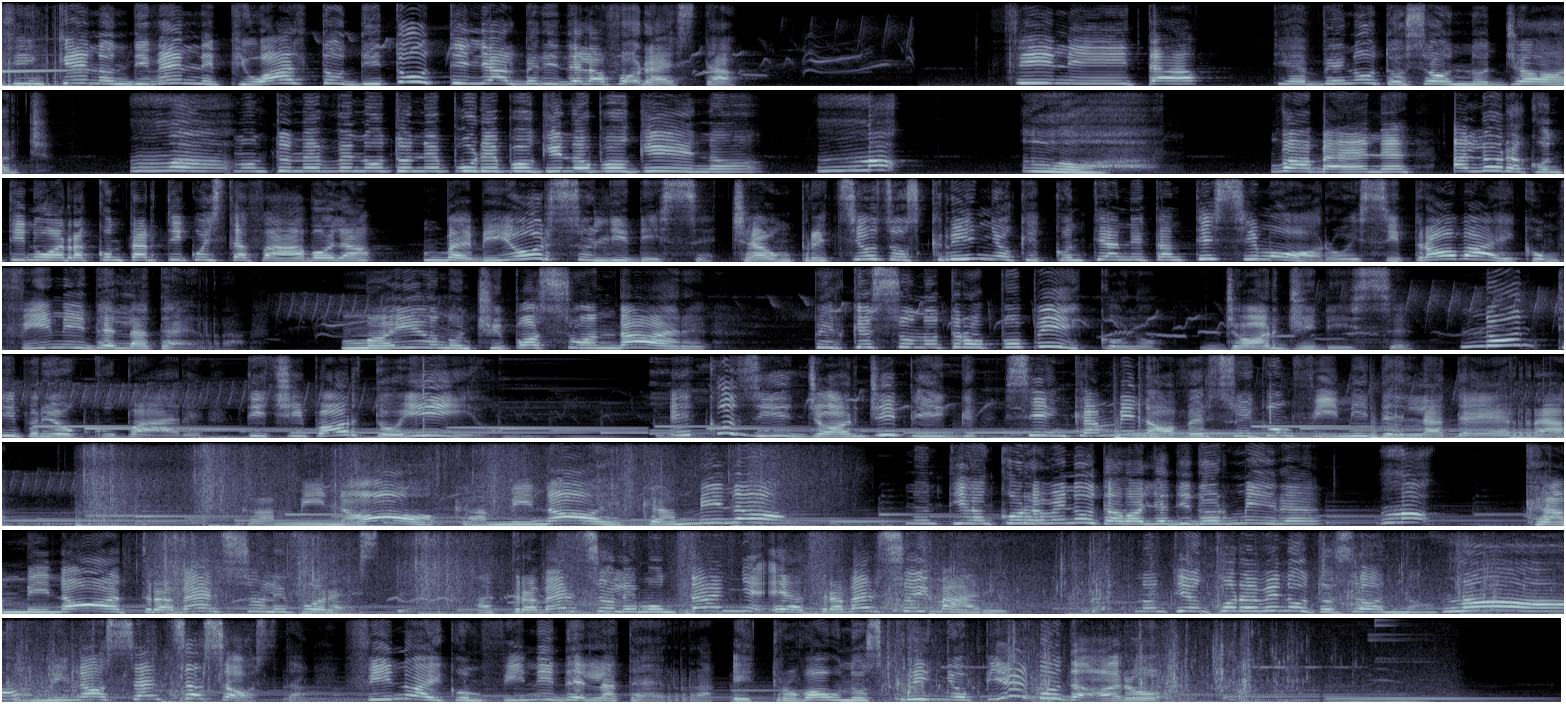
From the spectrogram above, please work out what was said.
finché non divenne più alto di tutti gli alberi della foresta. Finita! Ti è venuto sonno, George? No. Non te ne è venuto neppure pochino pochino? No. Uh. Va bene, allora continuo a raccontarti questa favola. Baby Orso gli disse: C'è un prezioso scrigno che contiene tantissimo oro e si trova ai confini della terra. Ma io non ci posso andare perché sono troppo piccolo. Giorgi disse: Non ti preoccupare, ti ci porto io. E così Giorgi Pig si incamminò verso i confini della terra. Camminò, camminò e camminò. Non ti è ancora venuta voglia di dormire? No. Camminò attraverso le foreste, attraverso le montagne e attraverso i mari. Non ti è ancora venuto sonno? No! Camminò senza sosta fino ai confini della terra e trovò uno scrigno pieno d'oro.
